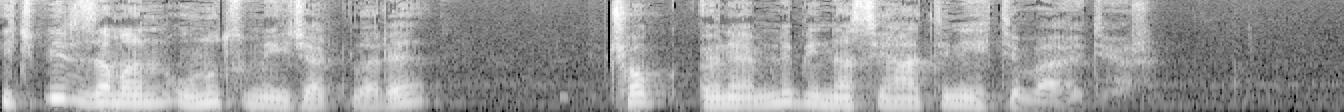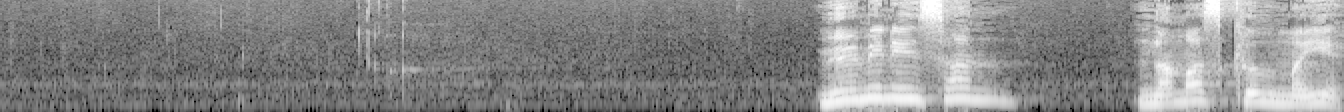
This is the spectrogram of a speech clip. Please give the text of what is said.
hiçbir zaman unutmayacakları çok önemli bir nasihatini ihtiva ediyor. Mümin insan namaz kılmayı,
